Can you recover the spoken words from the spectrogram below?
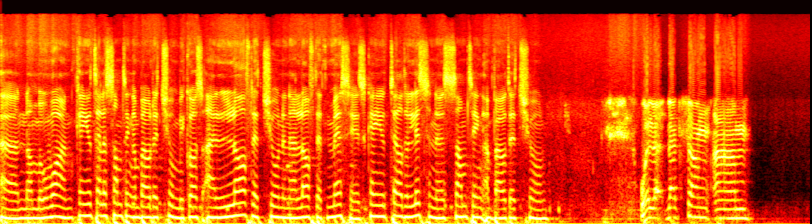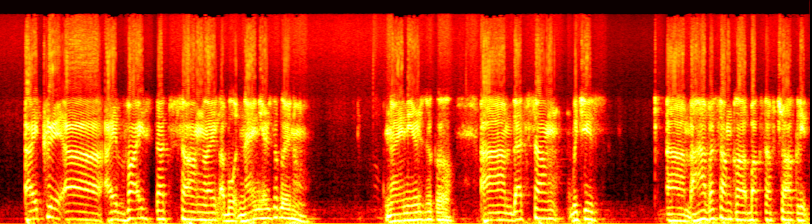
uh, number one. Can you tell us something about that tune? Because I love that tune and I love that message. Can you tell the listeners something about that tune? Well, that, that song, um, I create, uh, I voiced that song like about nine years ago, you know. Nine years ago. Um, that song, which is, um, I have a song called Box of Chocolate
